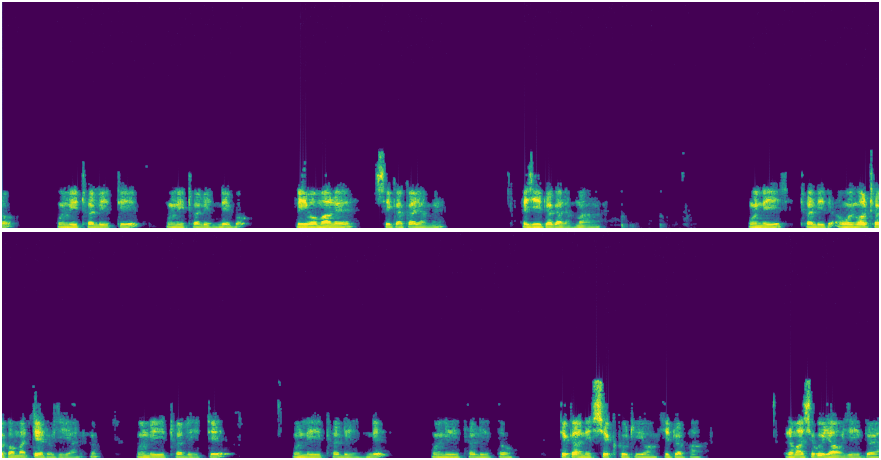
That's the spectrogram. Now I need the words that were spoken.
တော့ဝင်လေထွက်လေတိဝင်လေထွက်လေနှစ်ပေါ့လေပေါ်မှာလဲစိတ်ကကပ်ရမယ်အရေးအတွက်ကလည်းမှန် ဝင်လေထွက်လေအဝင်ကောထွက်ကောမှတဲ့လို့ရေးရတယ်နော်ဝင်လေထွက်လေတဲ့ဝင်လေထွက်လေနှစ်ဝင်လေထွက်လေသုံးတစ်ကနေ၈ခုထိအောင်ရေတွက်ပါပထမ၈ခုရအောင်ရေတွက်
